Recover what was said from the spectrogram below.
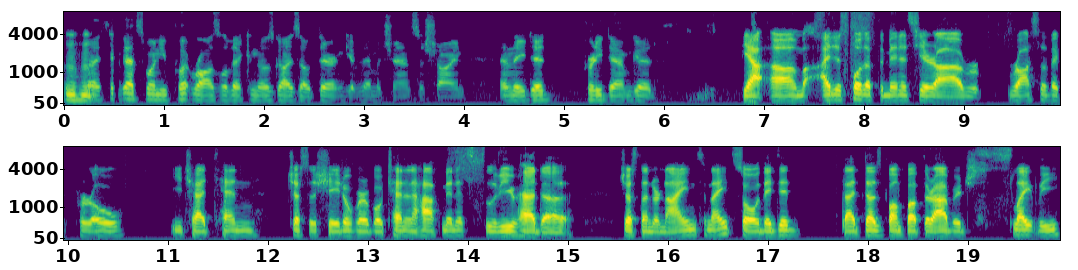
mm-hmm. but I think that's when you put Roslovic and those guys out there and give them a chance to shine, and they did pretty damn good. Yeah, um, I just pulled up the minutes here. Uh, Roslovic, Perreault each had 10, just a shade over about 10 and a half minutes. Lemieux had uh, just under nine tonight. So they did, that does bump up their average slightly.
